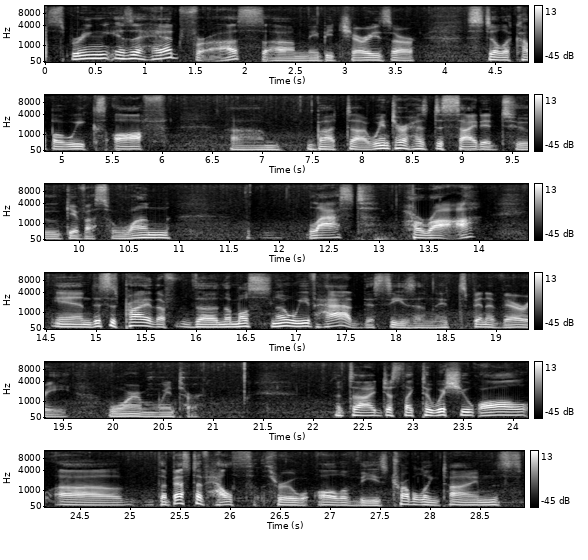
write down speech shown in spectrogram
spring is ahead for us. Um, maybe cherries are still a couple weeks off, um, but uh, winter has decided to give us one last hurrah. And this is probably the, the, the most snow we've had this season. It's been a very warm winter. But I'd just like to wish you all uh, the best of health through all of these troubling times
